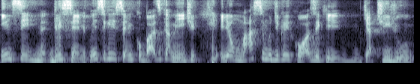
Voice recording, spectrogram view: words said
Índice glicêmico. O índice glicêmico, basicamente, ele é o máximo de glicose que, que atinge o,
